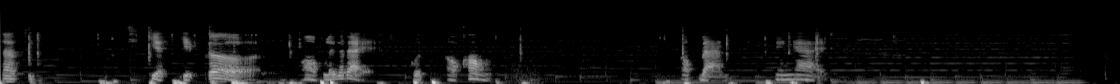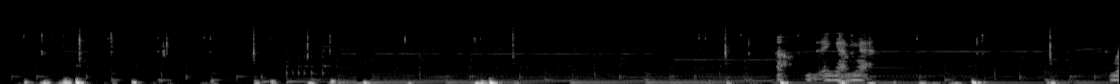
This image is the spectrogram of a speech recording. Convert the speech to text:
ถ้าที่เกียจเก็บก็ออกเลยก็ได้ กดออกห้อง ออกด่านง่ายๆ่ไหนงั้นไงทำไม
